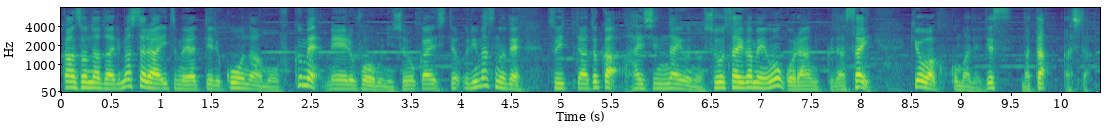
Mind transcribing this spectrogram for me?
感想などありましたらいつもやっているコーナーも含めメールフォームに紹介しておりますので Twitter とか配信内容の詳細画面をご覧ください。今日はここまでです。また明日。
